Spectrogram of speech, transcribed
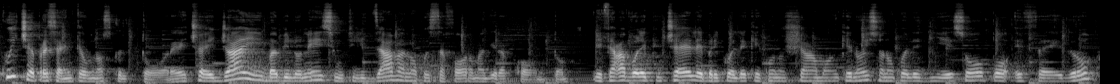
Qui c'è presente uno scrittore, cioè già i babilonesi utilizzavano questa forma di racconto. Le favole più celebri, quelle che conosciamo anche noi, sono quelle di Esopo e Fedro,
